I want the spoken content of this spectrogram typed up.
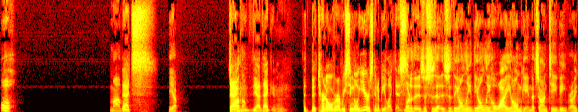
Oh. Mom. That's. Yep. That, yeah, that. Mm, the, the, turnover every single year is going to be like this. One of the is this is this is the only the only Hawaii home game that's on TV, right?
